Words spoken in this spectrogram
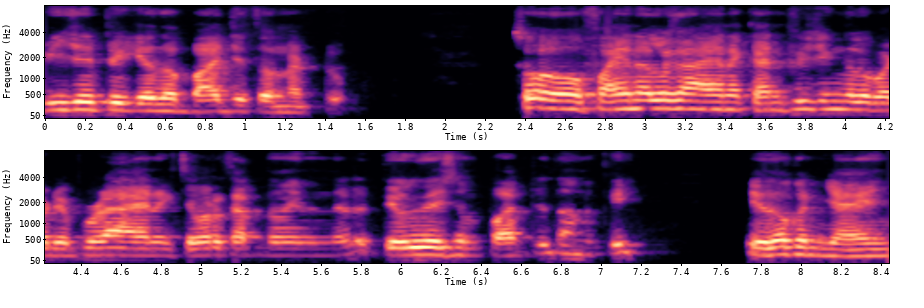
బీజేపీకి ఏదో బాధ్యత ఉన్నట్టు. సో ఫైనల్గా ఆయన కన్ఫ్యూజింగ్లో పడేప్పుడు ఆయనకి చివరికి అర్థమైంది ఏంటంటే తెలుగుదేశం పార్టీ తనకి ఏదో ఒక న్యాయం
